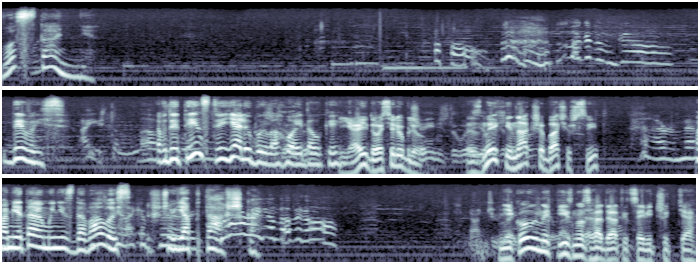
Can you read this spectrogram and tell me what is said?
Востаннє. Дивись, в дитинстві я любила гойдалки. Я й досі люблю. З них інакше бачиш світ. Пам'ятаю, мені здавалось, що я пташка. Ніколи не пізно згадати це відчуття.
